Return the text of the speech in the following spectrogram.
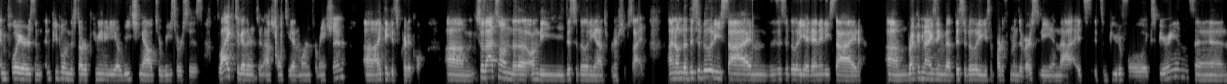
employers and, and people in the startup community are reaching out to resources like 2Gether-International to get more information uh, i think it's critical. Um, so that's on the on the disability and entrepreneurship side. And on the disability side and the disability identity side um, recognizing that disability is a part of human diversity and that it's it's a beautiful experience and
